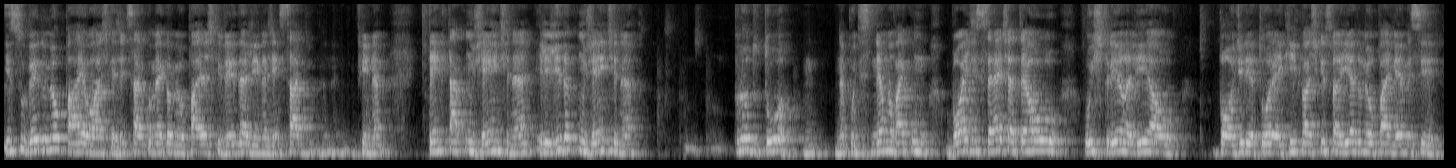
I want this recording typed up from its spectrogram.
Isso veio do meu pai, eu acho que a gente sabe como é que é o meu pai, acho que veio dali, né? A gente sabe, enfim, né? Tem que estar com gente, né? Ele lida com gente, né? Produtor, né? Pô, de cinema vai com boy de sete até o, o estrela ali, ao, pô, o diretor, a equipe. Eu acho que isso aí é do meu pai mesmo, esse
